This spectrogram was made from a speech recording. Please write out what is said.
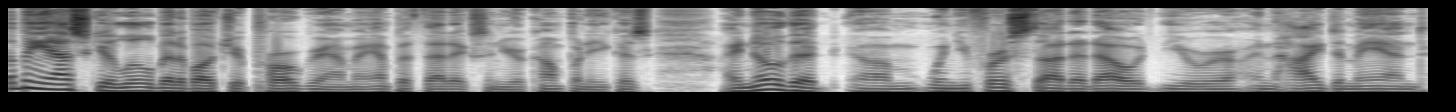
Let me ask you a little bit about your program, Empathetics, and your company, because I know that um, when you first started out, you were in high demand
